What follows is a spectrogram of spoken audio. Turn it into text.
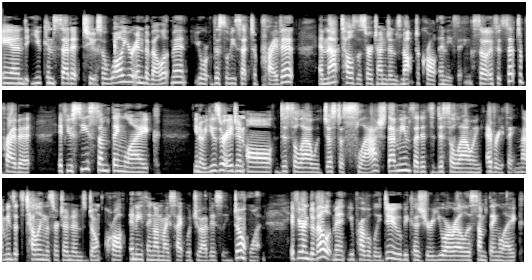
and you can set it to, so while you're in development, this will be set to private, and that tells the search engines not to crawl anything. So if it's set to private, if you see something like, you know, user agent all disallow with just a slash, that means that it's disallowing everything. That means it's telling the search engines don't crawl anything on my site, which you obviously don't want. If you're in development, you probably do because your URL is something like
